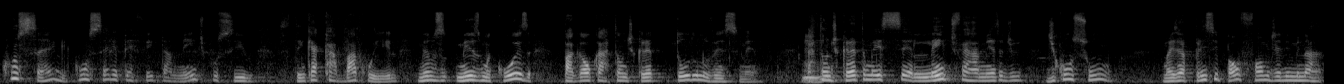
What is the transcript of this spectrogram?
Consegue, consegue, é perfeitamente possível. Você tem que acabar com ele. Mesma, mesma coisa, pagar o cartão de crédito todo no vencimento. Uhum. Cartão de crédito é uma excelente ferramenta de, de consumo, mas é a principal forma de eliminar,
